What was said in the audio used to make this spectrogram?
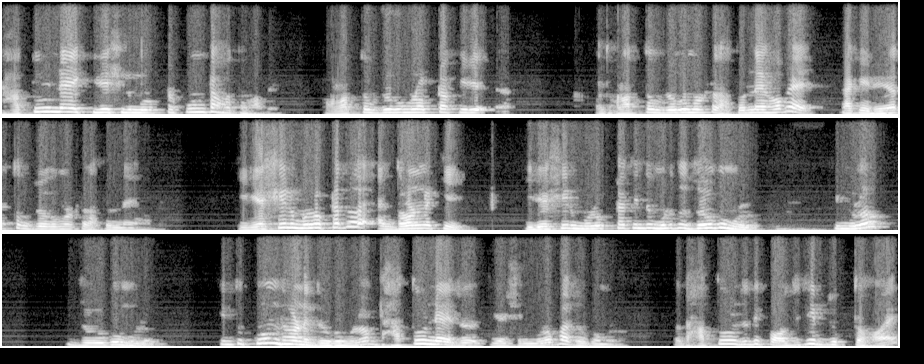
ধাতুর ন্যায় ক্রিয়াশীল মূলকটা কোনটা হতে হবে? ধনাত্মক যৌগমূলকটা ধনাত্মক যৌগমূলকটা ধাতুর ন্যায় হবে নাকি ঋণাত্মক যৌগমূলকটা ধাতুর ন্যায় হবে? ক্রিয়াশীল মূলকটা তো এক ধরনের কি? ক্রিয়াশীল মূলকটা কিন্তু মূলত যৌগমূলক কি মূলক? যৌগমূলক কিন্তু কোন ধরনের যৌগমূলক ধাতুর ন্যায় যৌ- ক্রিয়াশীল মূলক বা যৌগমূলক তো ধাতু যদি পজিটিভ যুক্ত হয়,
